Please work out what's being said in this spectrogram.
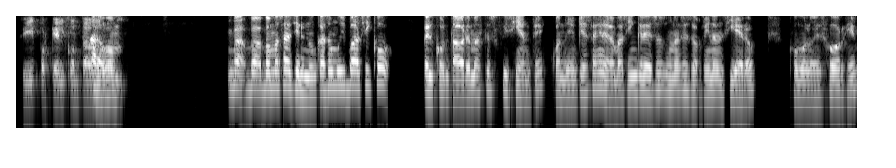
¿Sí? Porque el contador... vamos a decir, en un caso muy básico, el contador es más que suficiente. Cuando ya empieza a generar más ingresos, un asesor financiero, como lo es Jorge,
